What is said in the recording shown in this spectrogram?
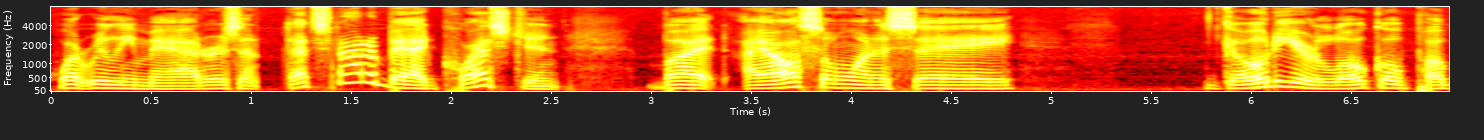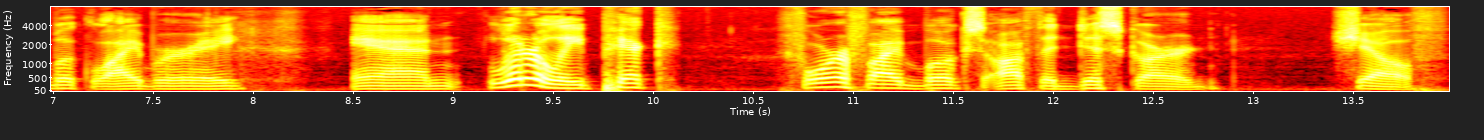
what really matters?" And that's not a bad question, but I also want to say, go to your local public library and literally pick four or five books off the discard shelf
